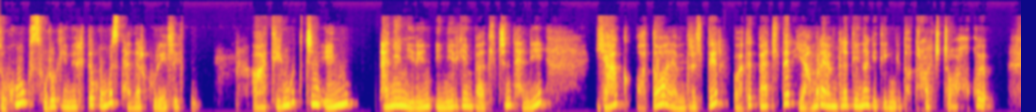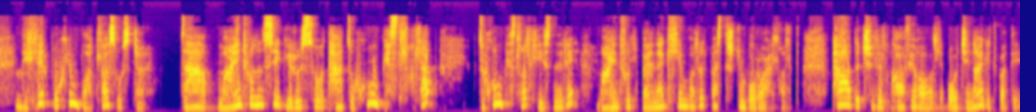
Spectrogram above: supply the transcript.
зөвхөн сөрөг энергитэй хүмүүс танаар хүрээлэгдэнэ. А тэгэнгүүт чинь энэ таны нэрийн энергийн байдал чинь таны яг одоо амьдрал дээр бодит байдал дээр ямар амьдраад ийна гэдгийг ингээд тодорхойлж байгаа байхгүй юу. Тэгэхээр бүх юм бодлоос үүсэж байгаа. За mindfulness-ыг ерөөсөө та зөвхөн бясалгалаад зөвхөн бясалгал хийснээрээ mindful байна гэх юм бол бас тэр чинь буруу ойлголт. Та одоо жишээлбэл кофегаа ууж гинэ гэж бодъё.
